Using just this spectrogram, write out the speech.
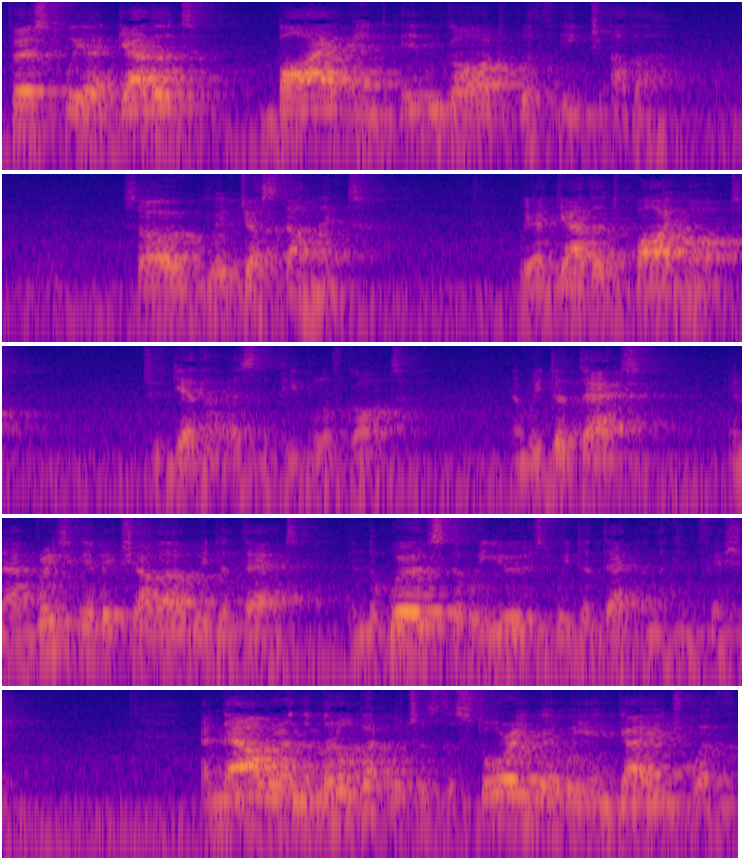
First, we are gathered by and in God with each other. So, we've just done that. We are gathered by God together as the people of God. And we did that in our greeting of each other, we did that in the words that we used, we did that in the confession. And now we're in the middle bit, which is the story where we engage with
